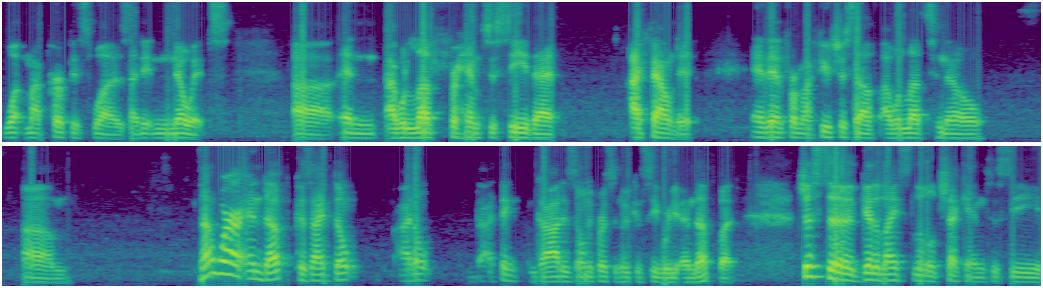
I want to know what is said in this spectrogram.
what my purpose was. I didn't know it. Uh, and I would love for him to see that I found it. And then for my future self, I would love to know um, not where I end up, because I don't, I don't, I think God is the only person who can see where you end up, but just to get a nice little check in to see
